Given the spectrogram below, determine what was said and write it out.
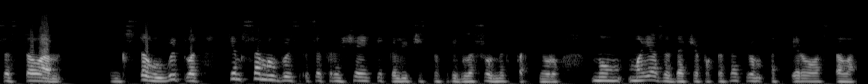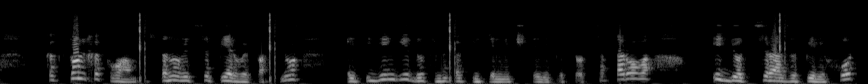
со стола к столу выплат, тем самым вы сокращаете количество приглашенных партнеров. Но моя задача показать вам от первого стола. Как только к вам становится первый партнер, эти деньги идут в накопительный 4500. Со второго идет сразу переход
